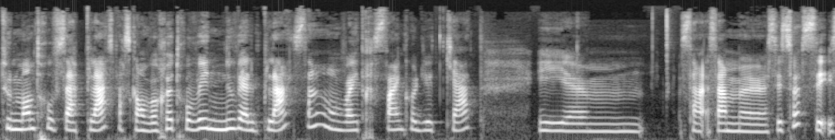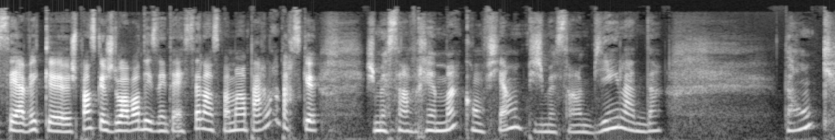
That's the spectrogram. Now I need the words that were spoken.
tout le monde trouve sa place parce qu'on va retrouver une nouvelle place. Hein. On va être cinq au lieu de quatre. Et euh, ça, me. C'est ça, c'est avec. Euh, je pense que je dois avoir des étincelles en ce moment en parlant parce que je me sens vraiment confiante puis je me sens bien là-dedans. Donc,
